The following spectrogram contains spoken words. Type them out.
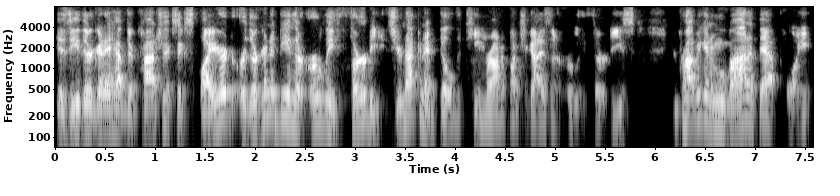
is either going to have their contracts expired or they're going to be in their early 30s. You're not going to build a team around a bunch of guys in their early 30s. You're probably going to move on at that point.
